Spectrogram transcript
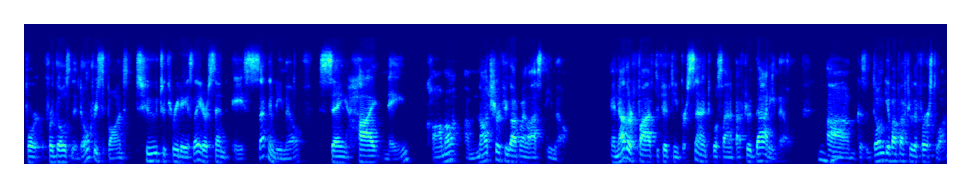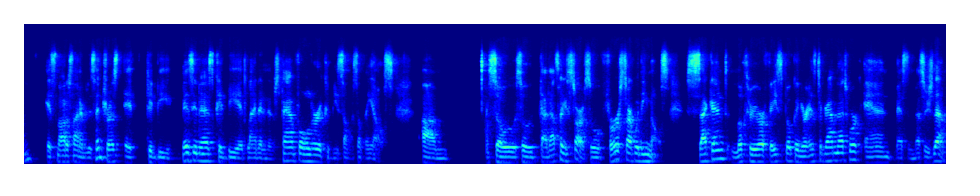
For, for those that don't respond, two to three days later, send a second email saying, hi, name, comma, I'm not sure if you got my last email. Another 5 to 15% will sign up after that email because mm-hmm. um, don't give up after the first one. It's not a sign of disinterest. It could be busyness, could be it landed in a spam folder, it could be some, something else. Um, so so that, that's how you start. So first start with emails. Second, look through your Facebook and your Instagram network and message them.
